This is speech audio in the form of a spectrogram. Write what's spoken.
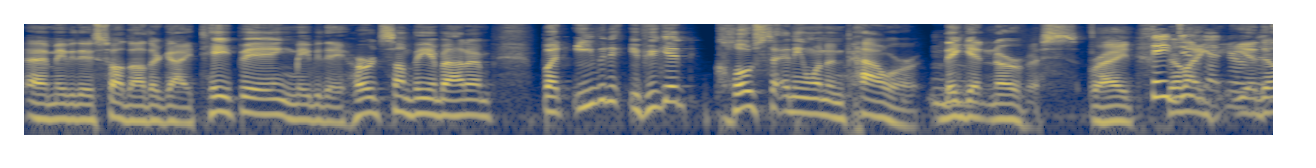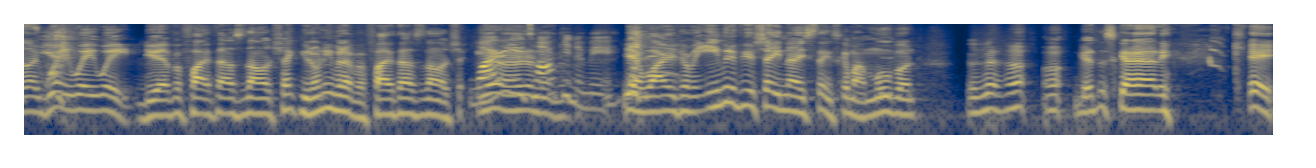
uh, maybe they saw the other guy taping, maybe they heard something about him. But even if you get close to anyone in power, mm -hmm. they get nervous, right? They they're do like, get nervous. Yeah, they're like, wait, wait, wait. Do you have a five thousand dollar check? You don't even have a five thousand dollar check. Why are you talking to me? Yeah, why are you talking? To me? Even if you're saying nice things, come on, move on. Get this guy out of here. Okay,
